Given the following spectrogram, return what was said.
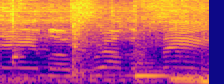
name of Brother Man.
